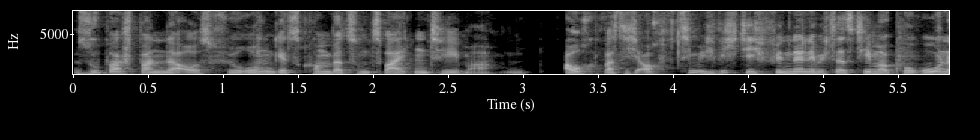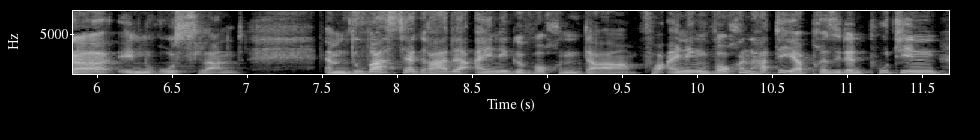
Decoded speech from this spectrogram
Super spannende Ausführungen. Jetzt kommen wir zum zweiten Thema. Auch, was ich auch ziemlich wichtig finde, nämlich das Thema Corona in Russland. Ähm, du warst ja gerade einige Wochen da. Vor einigen Wochen hatte ja Präsident Putin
